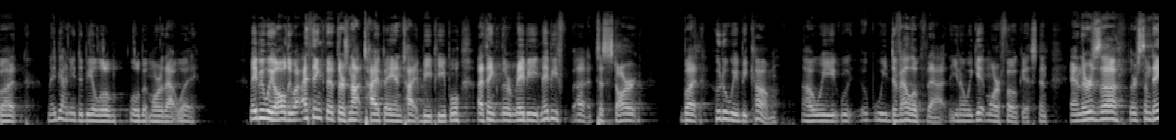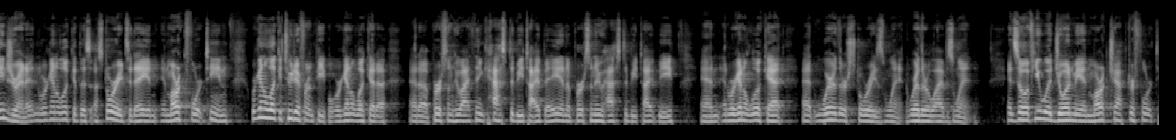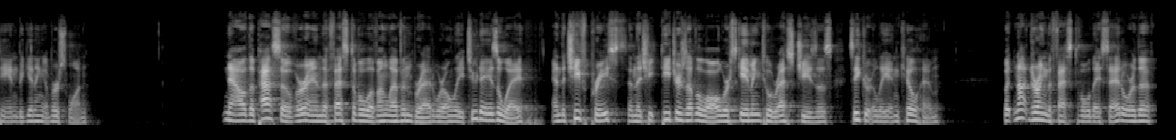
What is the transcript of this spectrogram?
but maybe I need to be a little, little bit more that way. Maybe we all do. I think that there's not type A and type B people. I think there maybe maybe uh, to start, but who do we become? Uh, we, we we develop that. You know, we get more focused, and and there's uh there's some danger in it. And we're going to look at this a story today in, in Mark 14. We're going to look at two different people. We're going to look at a at a person who I think has to be type A and a person who has to be type B, and and we're going to look at at where their stories went, where their lives went. And so, if you would join me in Mark chapter 14, beginning at verse 1. Now, the Passover and the festival of unleavened bread were only two days away, and the chief priests and the teachers of the law were scheming to arrest Jesus secretly and kill him. But not during the festival, they said, or the,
